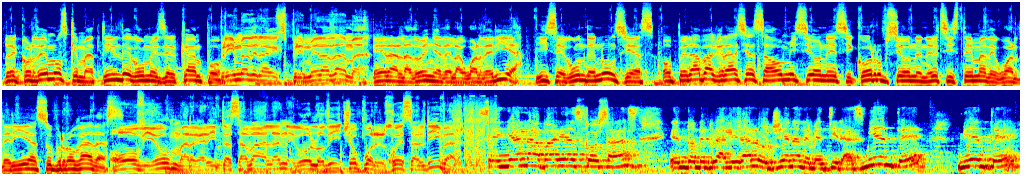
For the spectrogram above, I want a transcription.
Recordemos que Matilde Gómez del Campo, prima de la ex primera dama, era la dueña de la guardería y según denuncias, operaba gracias a omisiones y corrupción en el sistema de guarderías subrogadas. Obvio, Margarita Zavala negó lo dicho por el juez Aldívar. Señala varias cosas en donde en realidad lo llena de mentiras. Miente, miente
